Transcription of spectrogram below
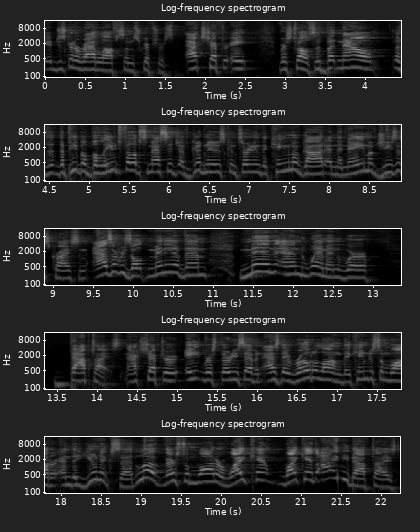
I'm just going to rattle off some scriptures. Acts chapter 8, verse 12 says, But now the, the people believed Philip's message of good news concerning the kingdom of God and the name of Jesus Christ. And as a result, many of them, men and women, were baptized. In Acts chapter 8, verse 37, as they rode along, they came to some water, and the eunuch said, Look, there's some water. Why can't, why can't I be baptized?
